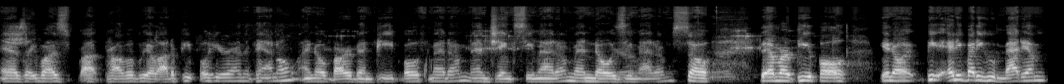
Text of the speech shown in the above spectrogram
as I was uh, probably a lot of people here on the panel. I know Barb and Pete both met him, and Jinxie met him, and Nosy Yeah. met him. So, them are people, you know, anybody who met him,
